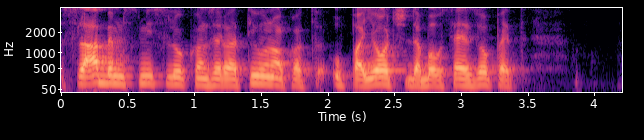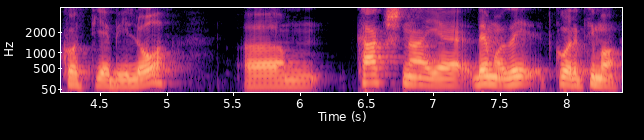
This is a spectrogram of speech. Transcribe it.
slabem smislu, konzervativno, kot upajoč, da bo vse zopet kot je bilo. Um, kakšna je, da tako recimo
